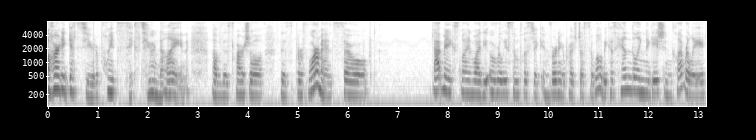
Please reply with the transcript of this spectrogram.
already gets you to 0.629 of this partial, this performance. So that may explain why the overly simplistic inverting approach does so well because handling negation cleverly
